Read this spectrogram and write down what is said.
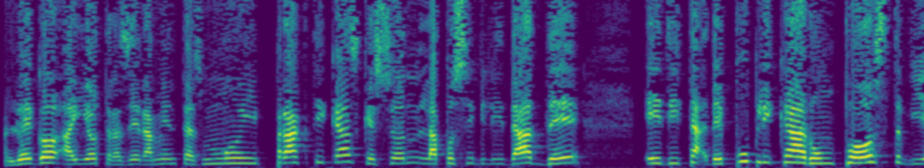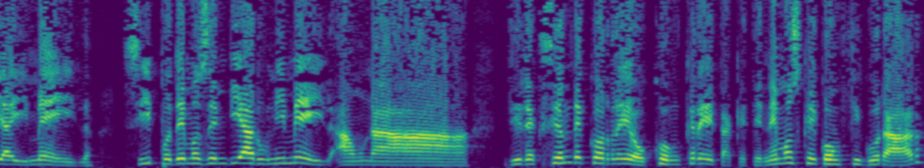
Luego hay otras herramientas muy prácticas que son la posibilidad de de publicar un post vía email. ¿sí? Podemos enviar un email a una dirección de correo concreta que tenemos que configurar.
